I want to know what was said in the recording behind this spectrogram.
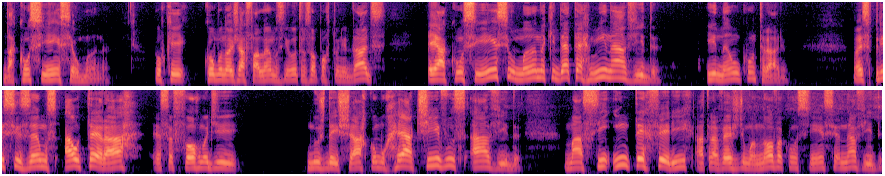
da consciência humana. Porque, como nós já falamos em outras oportunidades, é a consciência humana que determina a vida e não o contrário nós precisamos alterar essa forma de nos deixar como reativos à vida, mas sim interferir através de uma nova consciência na vida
